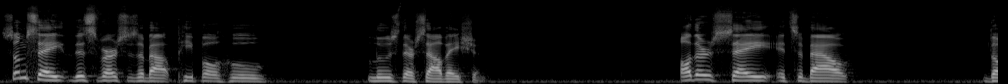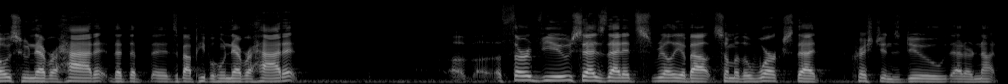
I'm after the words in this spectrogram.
Some say this verse is about people who lose their salvation. Others say it's about those who never had it, that, the, that it's about people who never had it. A, a third view says that it's really about some of the works that Christians do that are not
